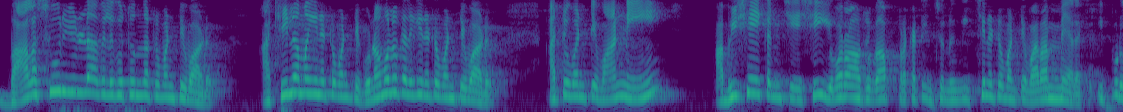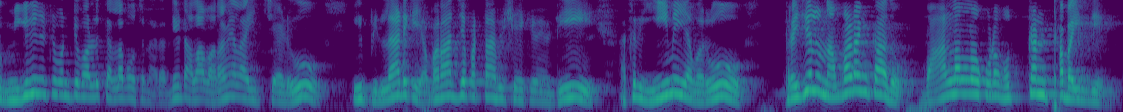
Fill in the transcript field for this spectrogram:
బాలసూర్యుల్లా వెలుగుతున్నటువంటి వాడు అఖిలమైనటువంటి గుణములు కలిగినటువంటి వాడు. అటువంటి వాణ్ణి అభిషేకం చేసి యువరాజుగా ప్రకటించు నువ్వు ఇచ్చినటువంటి వరం మేరకు. ఇప్పుడు మిగిలినటువంటి వాళ్ళు తెల్లబోతున్నారు. అదేంటి అలా వరం ఎలా ఇచ్చాడు? ఈ పిల్లాడికి యవరాజ్య పట్టాభిషేకం ఏమిటి? అసలు ఈమె ఎవరు? ప్రజలు నవ్వడం కాదు. వాళ్ళల్లో కూడా ఉత్కంఠ బయలుదేరి.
